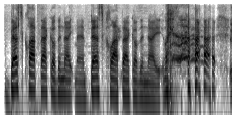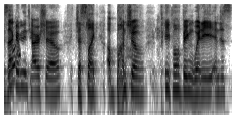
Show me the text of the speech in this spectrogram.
Best clapback of the night, man. Best clapback of the night. Like, Is that So- gonna be the entire show? Just like a bunch of people being witty and just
